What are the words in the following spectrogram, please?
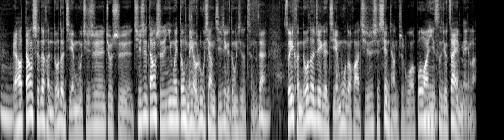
嗯然后当时的很多的节目其实就是其实当时因为都没有录像机这个东西的存在，嗯所以很多的这个节目的话其实是现场直播，播完一次就再也没了。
